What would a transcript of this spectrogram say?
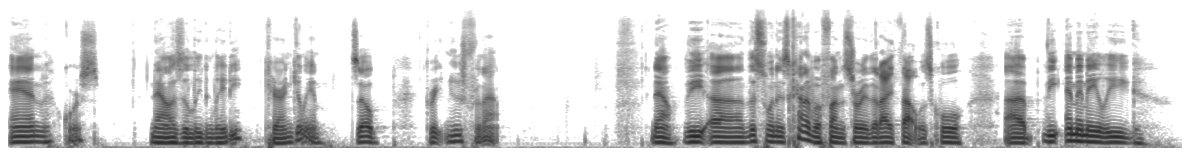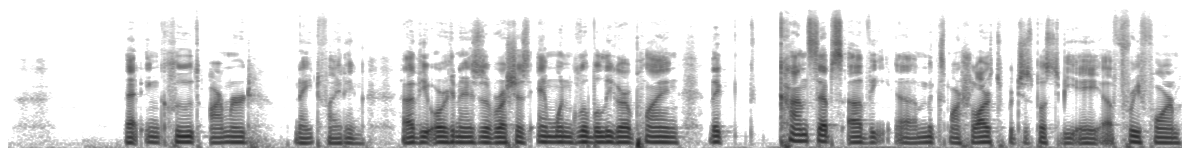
and of course, now as the leading lady, Karen Gillan. So great news for that. Now, the uh, this one is kind of a fun story that I thought was cool. Uh, the MMA League that includes armored night fighting. Uh, the organizers of Russia's M1 Global League are applying the concepts of the uh, mixed martial arts, which is supposed to be a, a free form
